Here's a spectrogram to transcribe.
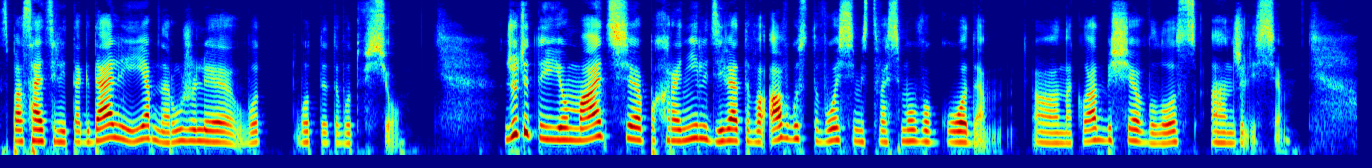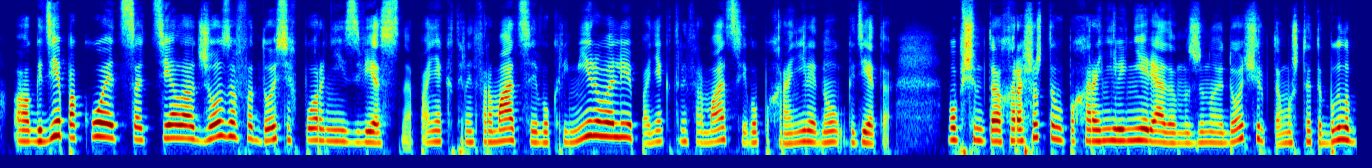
спасатели и так далее, и обнаружили вот, вот это вот все. Джудит и ее мать похоронили 9 августа 1988 года. А, на кладбище в Лос-Анджелесе. А, где покоится тело Джозефа, до сих пор неизвестно. По некоторой информации его кремировали, по некоторой информации его похоронили, ну, где-то. В общем-то, хорошо, что его похоронили не рядом с женой и дочерью, потому что это было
